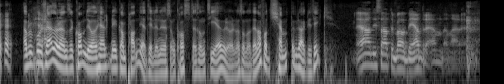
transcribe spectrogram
Apropos Shadowrun, så kom det jo en helt ny kampanje til det nå som koster sånn 10 euro eller noe sånt. Og den har fått kjempebra kritikk. Ja, de sa at det var bedre enn den der uh,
